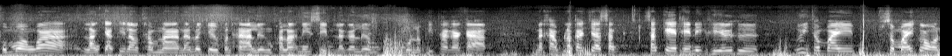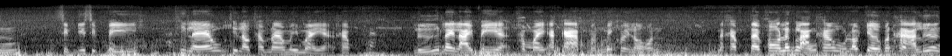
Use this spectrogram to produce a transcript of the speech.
ผมมองว่าหลังจากที่เราทำนาแล้วเราเจอปัญหาเรื่องภาระหนี้สินแล้วก็เรื่องมลพิษทางอากาศ นะครับ แล้วก็จะสังสังเกตเห็นอีกทีก็คืออุ้ยทำไมสมัยก่อน 10-20 ปีที่แล้วที่เราทำนาใหม่ๆอะครับค่ะหรือหลาย ๆ ปีอะทำไมอากาศมันไม่ค่อยร้อนนะครับ แต่พอหลังๆเข้าเราเจอปัญหาเรื่อง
